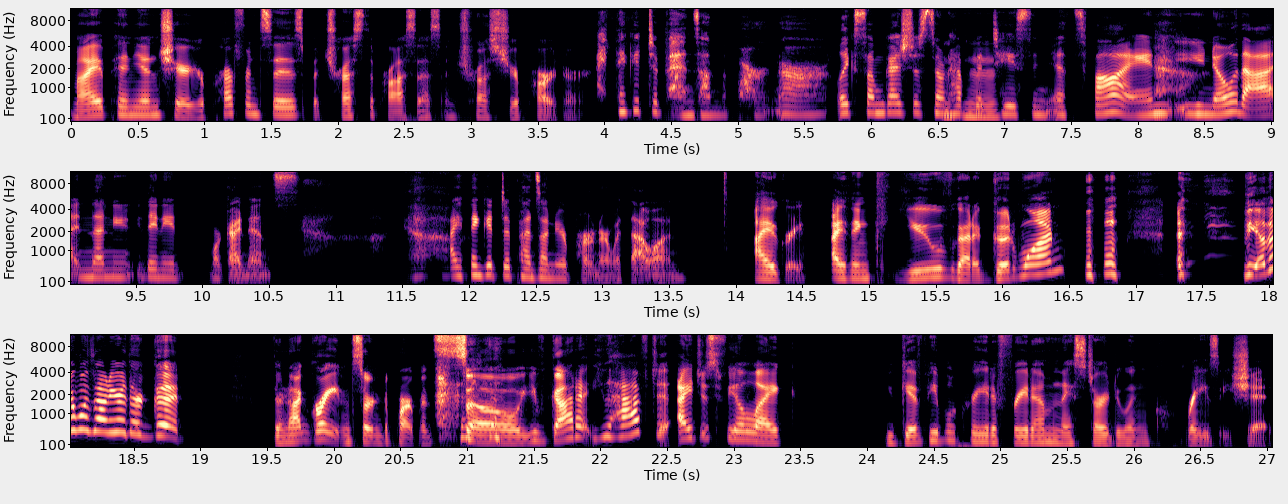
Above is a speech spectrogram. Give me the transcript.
My opinion, share your preferences, but trust the process and trust your partner. I think it depends on the partner. Like some guys just don't have good Mhm. taste and it's fine. Yeah. You know that. And then you, they need more guidance. Yeah. I think it depends on your partner with that one. I agree. I think you've got a good one. the other ones out here, they're good. They're not great in certain departments. So you've got to, you have to, I just feel like you give people creative freedom and they start doing crazy shit.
